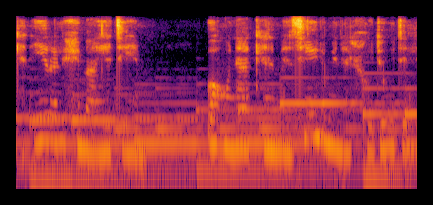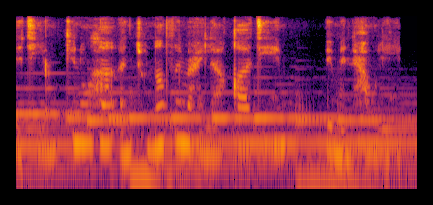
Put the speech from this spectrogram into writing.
كثيرة لحمايتهم وهناك المزيد من الحدود التي يمكنها أن تنظم علاقاتهم بمن حولهم.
